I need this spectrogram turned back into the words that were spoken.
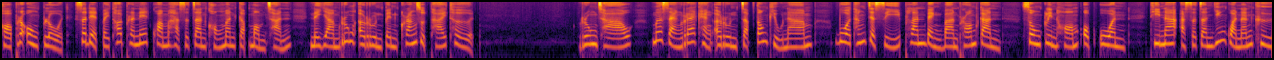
ขอพระองค์โปรดเสด็จไปทอดพระเนตรความมหัศจรรย์ของมันกับหม่อมฉัน ในยามรุ่งอรุณเป็นครั้งสุดท้ายเถิด รุ่งเช้า เมื่อแสงแรกแห่งอรุณจับต้องผิวน้ำบัวทั้งเจ็ดสีพลันแบ่งบานพร้อมกัน ทรงกลิ่นหอมอบอวน ที่น่าอัศจรรย์ยิ่งกว่านั้นคือ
